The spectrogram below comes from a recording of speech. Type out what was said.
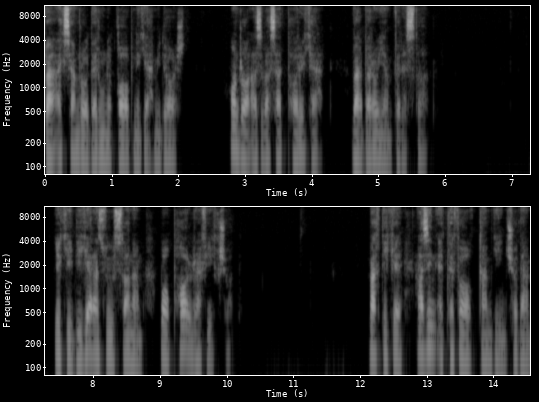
و عکسم را درون قاب نگه می داشت. آن را از وسط پاره کرد و برایم فرستاد. یکی دیگر از دوستانم با پال رفیق شد. وقتی که از این اتفاق غمگین شدم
